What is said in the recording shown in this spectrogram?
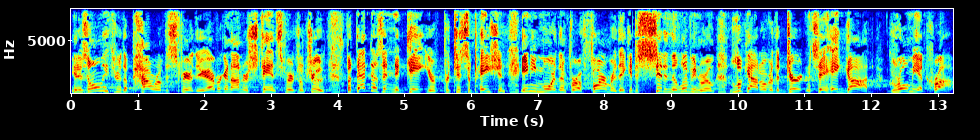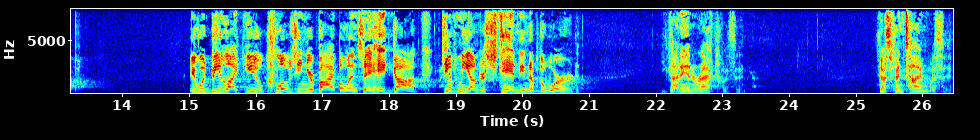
It is only through the power of the Spirit that you're ever going to understand spiritual truth. But that doesn't negate your participation any more than for a farmer. They get to sit in the living room, look out over the dirt and say, Hey, God, grow me a crop. It would be like you closing your Bible and say, Hey, God, give me understanding of the word. You got to interact with it. You got to spend time with it.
